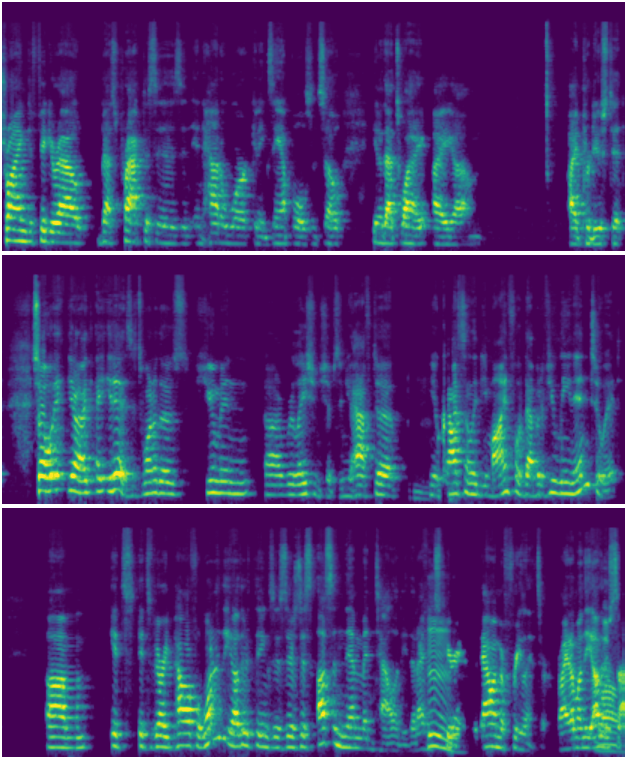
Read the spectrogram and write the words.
trying to figure out best practices and, and, how to work and examples. And so, you know, that's why I um, I produced it. So, it, you know, it, it is. It's one of those human uh, relationships, and you have to, hmm. you know, constantly be mindful of that. But if you lean into it, um, it's it's very powerful. One of the other things is there's this us and them mentality that I've hmm. experienced. Now I'm a freelancer, right? I'm on the other wow. side.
